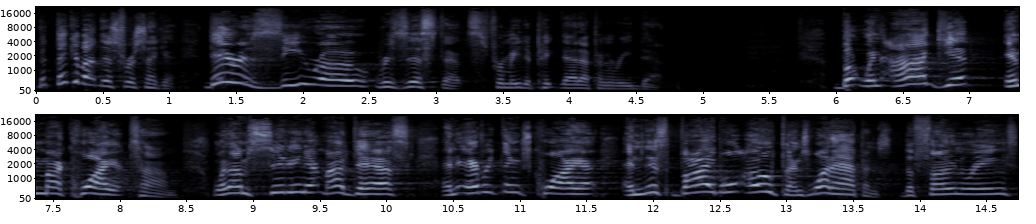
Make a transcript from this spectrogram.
But think about this for a second. There is zero resistance for me to pick that up and read that. But when I get in my quiet time, when I'm sitting at my desk and everything's quiet and this Bible opens, what happens? The phone rings,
